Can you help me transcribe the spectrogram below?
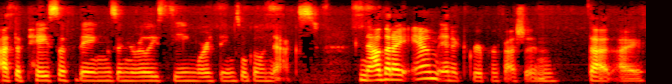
at the pace of things and really seeing where things will go next now that I am in a career profession that I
